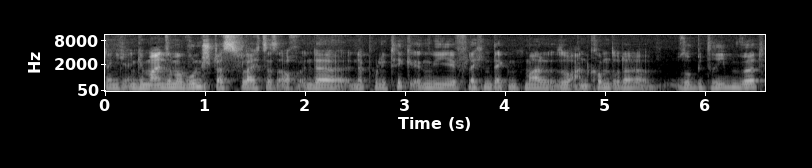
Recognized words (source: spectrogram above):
denke ich, ein gemeinsamer Wunsch, dass vielleicht das auch in der, in der Politik irgendwie flächendeckend mal so ankommt oder so betrieben wird.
